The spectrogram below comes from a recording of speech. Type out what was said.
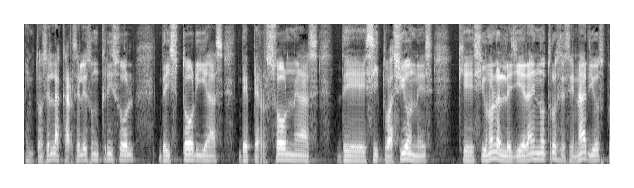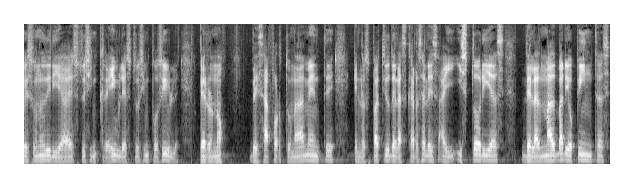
Entonces la cárcel es un crisol de historias, de personas, de situaciones que si uno las leyera en otros escenarios, pues uno diría, esto es increíble, esto es imposible, pero no. Desafortunadamente, en los patios de las cárceles hay historias de las más variopintas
